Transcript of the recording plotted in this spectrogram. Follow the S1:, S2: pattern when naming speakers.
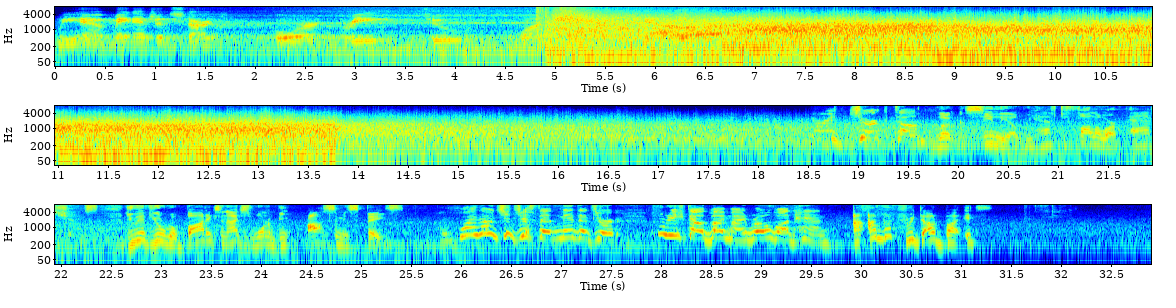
S1: We have main engine start. Four, three, two, one.
S2: You're a jerk, Tom.
S3: Look, Celia, we have to follow our passions. You have your robotics, and I just want to be awesome in space.
S2: Why don't you just admit that you're freaked out by my robot hand?
S3: I- I'm not freaked out, but it's.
